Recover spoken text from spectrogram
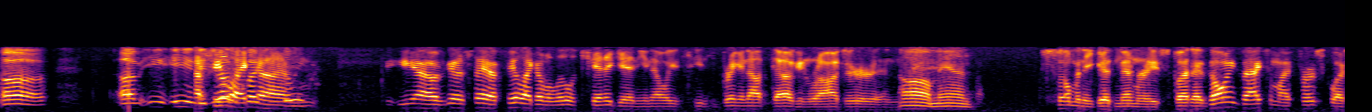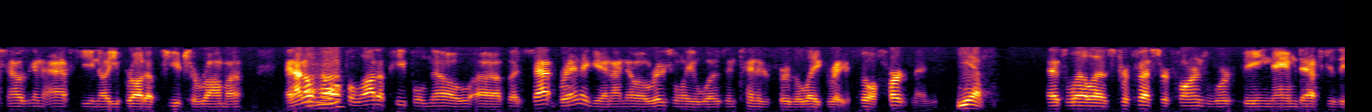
uh, um, I- Ian, I did you feel have like a question, um, yeah, I was gonna say I feel like I'm a little kid again. You know, he's he's bringing out Doug and Roger and Oh man. so many good memories. But uh, going back to my first question, I was going to ask you. You know, you brought up Futurama, and I don't know Uh-huh. if a lot of people know, uh, but Zapp Brannigan, I know originally was intended for the late great Phil Hartman, Yes. as well as Professor Farnsworth being named after the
